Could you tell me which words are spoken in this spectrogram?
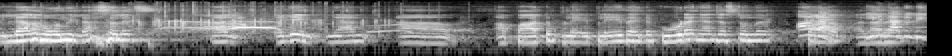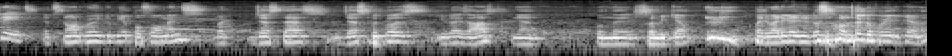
ഇല്ലാതെ പോകുന്നില്ല. സോ ലെറ്റ്സ് അഗെയിൻ ഞാൻ ആ, ആ പാട്ട് പ്ലേ പ്ലേ ചെയ്തതിന്റെ കൂടെ ഞാൻ ജസ്റ്റ് ഒന്ന് even that will be great. It's not going to be a performance but just as just because you guys as ഞാൻ ഒന്ന് ശ്രമിക്കാം. പരിപാടി കഴിഞ്ഞിട്ട് സൗണ്ടൊക്കെ പോയിരിക്കുകയാണ്.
